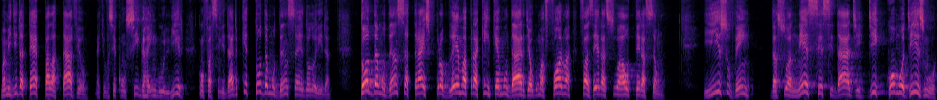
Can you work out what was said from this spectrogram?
uma medida até palatável, né, que você consiga engolir com facilidade, porque toda mudança é dolorida. Toda mudança traz problema para quem quer mudar de alguma forma, fazer a sua alteração. E isso vem da sua necessidade de comodismo,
